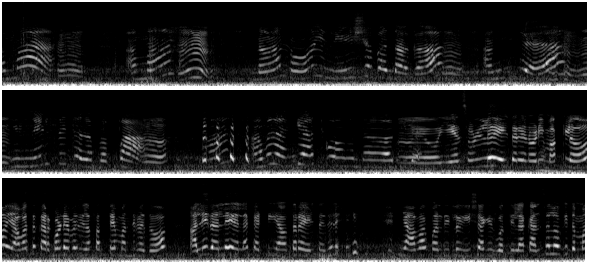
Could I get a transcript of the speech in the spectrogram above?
ಅಮ್ಮ ಹ್ಮ್. ಅಮ್ಮ ಹ್ಮ್. ನಾನು ಇಲ್ಲಿ ಈಶ ಬಂದಾಗ ಹಂಗೆ. ಇಲ್ಲಿ ನಿಲ್ಸಿದ್ದಲ್ಲ ಪಪ್ಪ. ಆಮೇಲೆ ಹಂಗೆ ಹತ್ಕೊಂಡು ಅಯ್ಯೋ ಏನ್ ಸುಳ್ಳು ಹೇಳ್ತಾರೆ ನೋಡಿ ಮಕ್ಳು ಯಾವತ್ತೂ ಕರ್ಕೊಂಡೇ ಬಂದಿಲ್ಲ ಫಸ್ಟ್ ಟೈಮ್ ಬಂದಿರೋದು. ಅಲ್ಲಿದಲ್ಲೇ ಎಲ್ಲ ಕಟ್ಟಿ ಯಾವ ತರ ಹೇಳ್ತಾ ಇದ್ದಾರೆ ಯಾವಾಗ ಬಂದಿದ್ಲು ಈಶಾಗೆ ಗೊತ್ತಿಲ್ಲ. ಕನ್ಸಲ್ ಹೋಗಿದ್ದಮ್ಮ?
